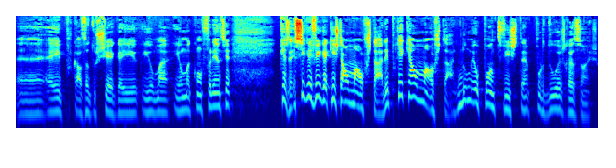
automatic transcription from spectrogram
eh, aí por causa do Chega e, e, uma, e uma conferência. Quer dizer, significa que isto há um mal-estar. E porquê que há um mal-estar? Do meu ponto de vista, por duas razões.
